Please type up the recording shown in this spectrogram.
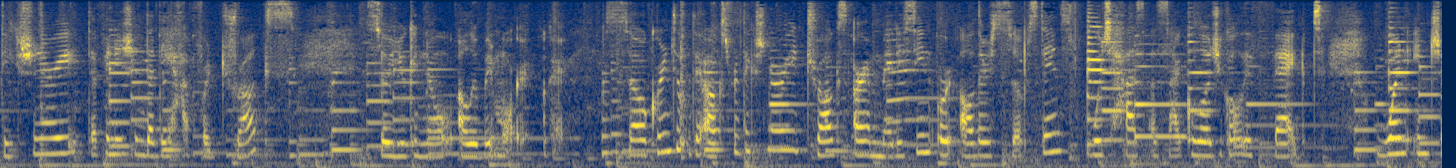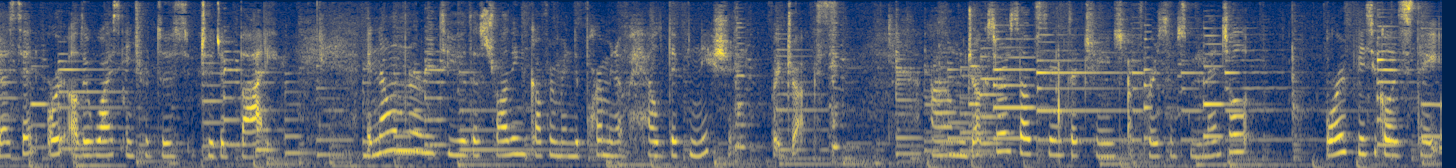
Dictionary definition that they have for drugs, so you can know a little bit more. Okay. So, according to the Oxford Dictionary, drugs are a medicine or other substance which has a psychological effect when ingested or otherwise introduced to the body. And now I'm going to read to you the Australian Government Department of Health definition for drugs. Um, drugs are a substance that change a person's mental or physical state.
